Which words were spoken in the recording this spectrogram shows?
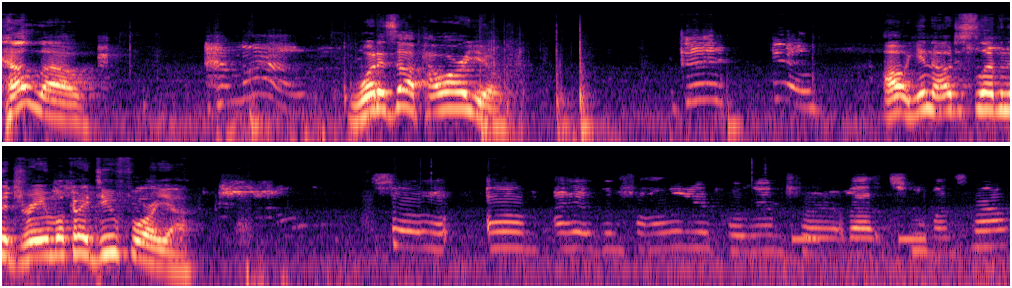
Hello. Hello. What is up? How are you? Good. You. Oh, you know, just living the dream. What can I do for you? So, um, I have been following your program for about two months now,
